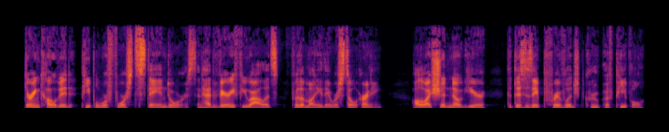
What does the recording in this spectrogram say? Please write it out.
During COVID, people were forced to stay indoors and had very few outlets for the money they were still earning. Although I should note here that this is a privileged group of people.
